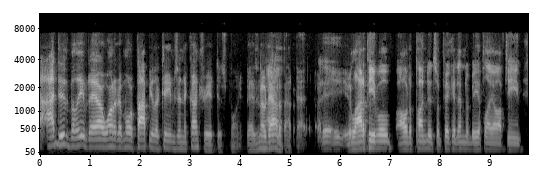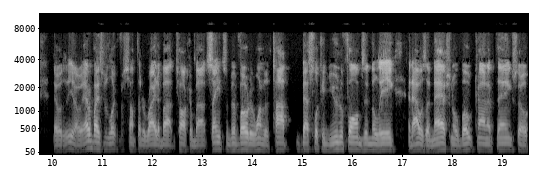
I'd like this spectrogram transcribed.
I do believe they are one of the more popular teams in the country at this point. There's no doubt uh, about that. A lot of people, all the pundits are picking them to be a playoff team. There was, you know, everybody's been looking for something to write about and talk about. Saints have been voted one of the top best looking uniforms in the league, and that was a national vote kind of thing. So,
